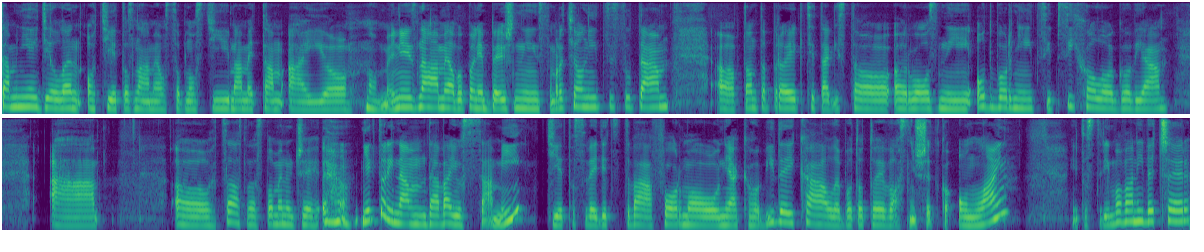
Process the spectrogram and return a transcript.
tam nie ide len o tieto známe osobnosti. Máme tam aj uh, no, menej známe alebo úplne bežní smrteľníci sú tam. Uh, v tomto projekte takisto rôzni odborníci, psychológovia. A chcela som spomenúť, že niektorí nám dávajú sami tieto svedectvá formou nejakého videjka, lebo toto je vlastne všetko online je to streamovaný večer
